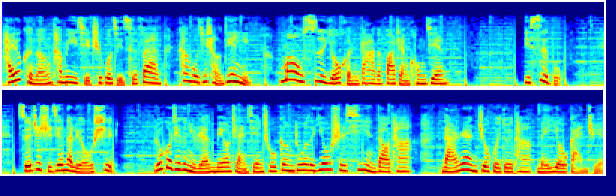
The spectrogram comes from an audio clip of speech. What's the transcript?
还有可能他们一起吃过几次饭，看过几场电影，貌似有很大的发展空间。第四步，随着时间的流逝，如果这个女人没有展现出更多的优势吸引到他，男人就会对她没有感觉。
